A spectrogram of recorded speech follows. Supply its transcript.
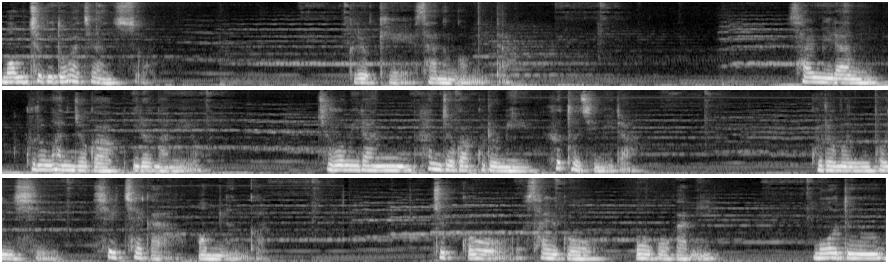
멈추기도 하지 않소. 그렇게 사는 겁니다. 삶이란 구름 한 조각 일어나며 죽음이란 한 조각 구름이 흩어짐이라. 구름은 본시 실체가 없는 것. 죽고 살고 오고 감이 모두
